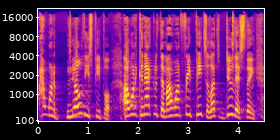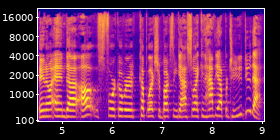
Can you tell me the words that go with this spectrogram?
I want to know these people. I want to connect with them. I want free pizza. Let's do this thing. You know, and uh, I'll fork over a couple extra bucks in gas so I can have the opportunity to do that.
